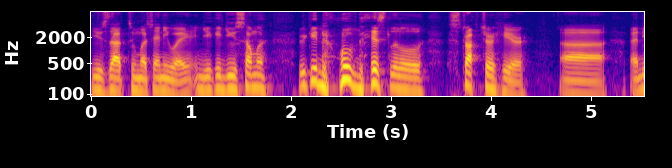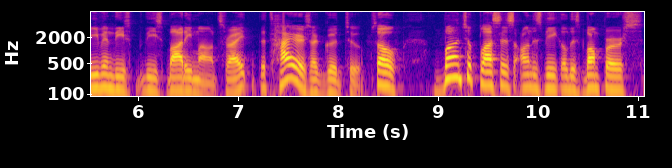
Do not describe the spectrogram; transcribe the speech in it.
use that too much anyway. And you could use some, we could remove this little structure here uh, and even these, these body mounts, right? The tires are good too. So bunch of pluses on this vehicle, these bumpers,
